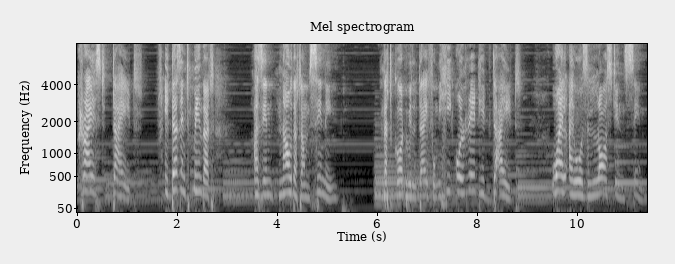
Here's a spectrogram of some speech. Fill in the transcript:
christ died. It doesn't mean that as in now that i'm sinning that god will die for me. He already died while i was lost in sin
